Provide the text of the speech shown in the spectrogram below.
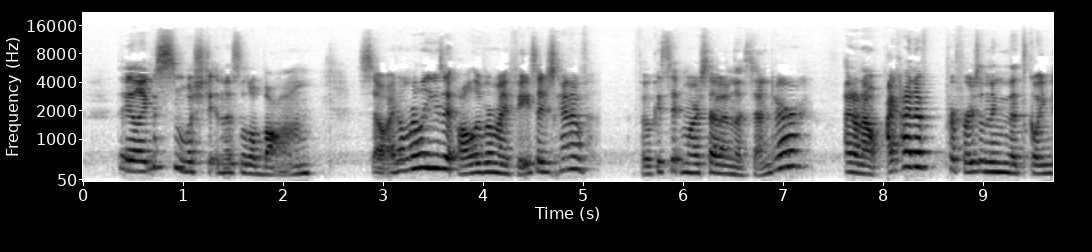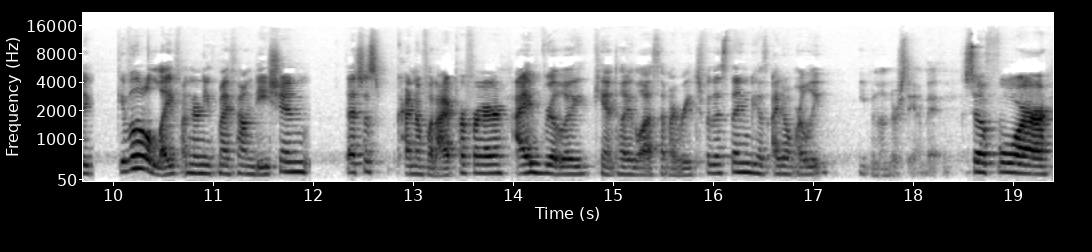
they like smushed it in this little balm. So I don't really use it all over my face. I just kind of focus it more so in the center. I don't know. I kind of prefer something that's going to give a little life underneath my foundation. That's just kind of what I prefer. I really can't tell you the last time I reached for this thing because I don't really even understand it. So for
